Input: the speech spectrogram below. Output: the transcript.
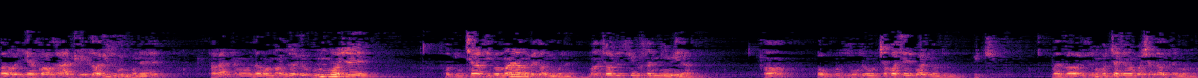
برای احقاق عدل الهی ظهور کنه فقط امام زمان منظور اگه اون باشه خب این چرا به من هم پیدا می‌کنه. من تا روزی که مثلا میمیرم. خب اون ظهور اون چه خاطری باید دارم هیچ. قرار اون حجت من باشه داد من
